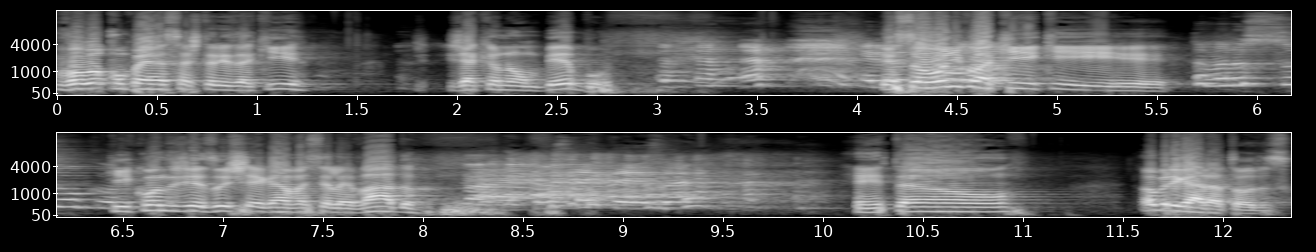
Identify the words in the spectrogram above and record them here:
vou acompanhar essas três aqui, já que eu não bebo. Eu sou o único aqui que. Tomando suco. que quando Jesus chegar vai ser levado. Vai, com certeza. Então. Obrigado a todos.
